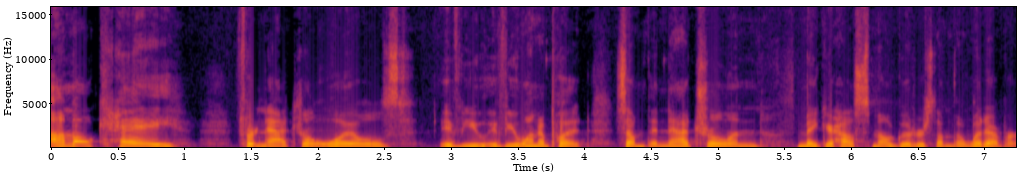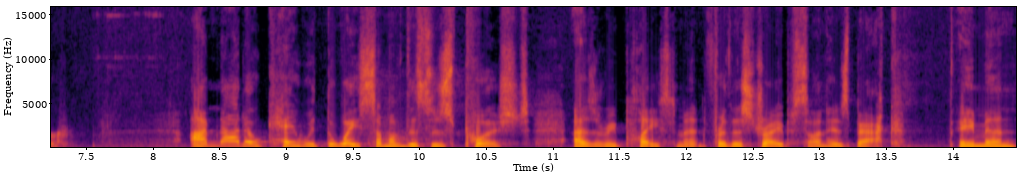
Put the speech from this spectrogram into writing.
I'm okay for natural oils if you if you want to put something natural and make your house smell good or something, whatever. I'm not okay with the way some of this is pushed as a replacement for the stripes on his back. Amen?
